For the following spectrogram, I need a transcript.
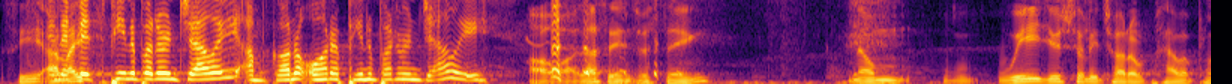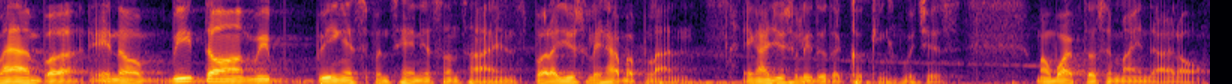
See, And I if like. it's peanut butter and jelly, I'm gonna order peanut butter and jelly. oh, wow, that's interesting. You know, we usually try to have a plan, but you know, we don't. We being spontaneous sometimes, but I usually have a plan, and I usually do the cooking, which is my wife doesn't mind that at all.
